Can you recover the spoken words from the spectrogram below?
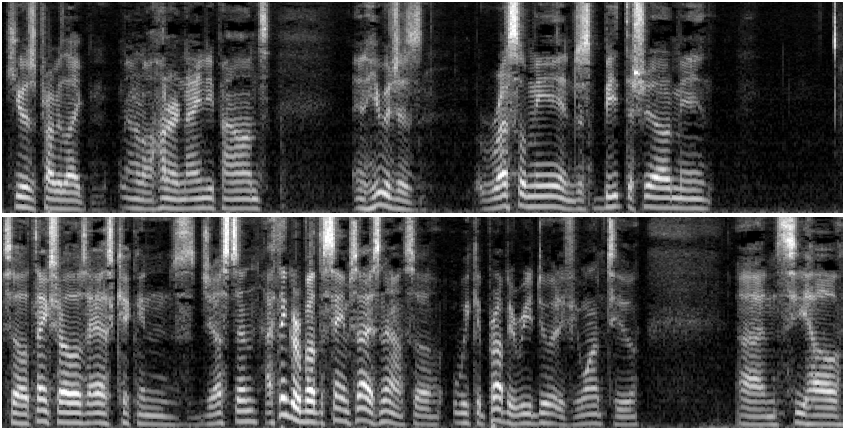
He was probably like i don't know 190 pounds and he would just wrestle me and just beat the shit out of me. So thanks for all those ass kickings, Justin. I think we're about the same size now, so we could probably redo it if you want to, uh, and see how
